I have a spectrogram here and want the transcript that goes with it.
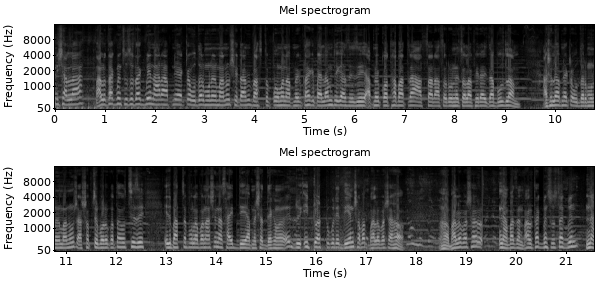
ইনশাল্লাহ ভালো থাকবেন, সুস্থ থাকবেন। আর আপনি একটা উদার মনের মানুষ, সেটা আমি বাস্তব প্রমাণ আপনার থেকে পেলাম, ঠিক আছে? যে আপনার কথাবার্তা, আচার, আচরণে চলাফেরায় যা বুঝলাম। আসলে আপনি একটা উদার মনের মানুষ। আর সবচেয়ে বড় কথা হচ্ছে যে, এই যে বাচ্চা পোলাপান আসে না সাইড দিয়ে আপনার সাথে দেখা একটু আটটু করে দিয়েন, সবাক ভালোবাসা, হ। হ্যাঁ ভালোবাসার, না, বাজান, ভালো থাকবেন, সুস্থ থাকবেন। না,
